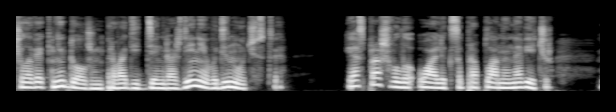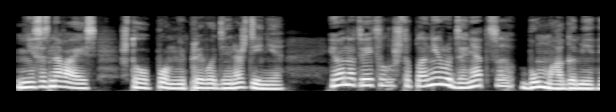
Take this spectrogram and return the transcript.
человек не должен проводить день рождения в одиночестве. Я спрашивала у Алекса про планы на вечер, не сознаваясь, что помню про его день рождения, и он ответил, что планирует заняться бумагами.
